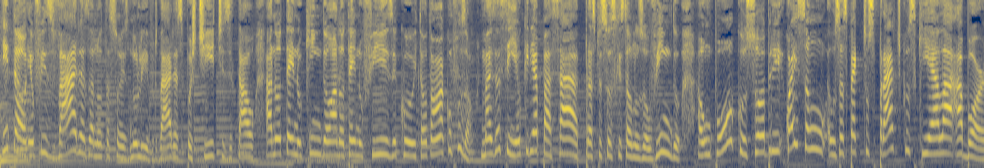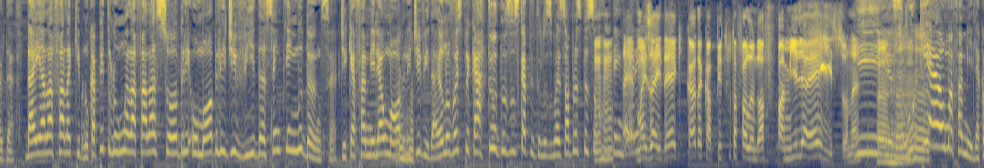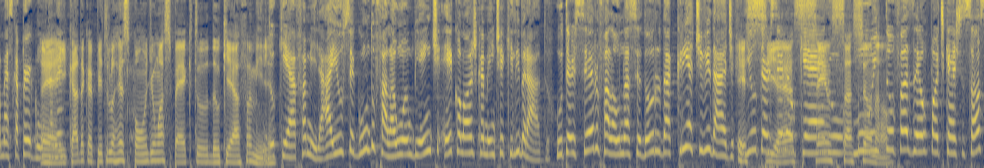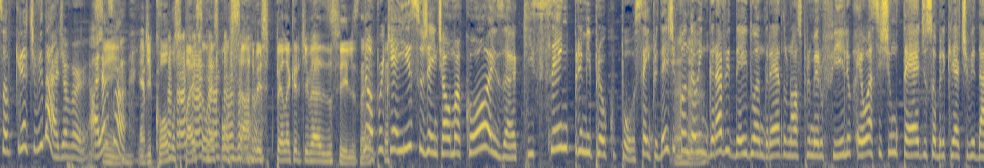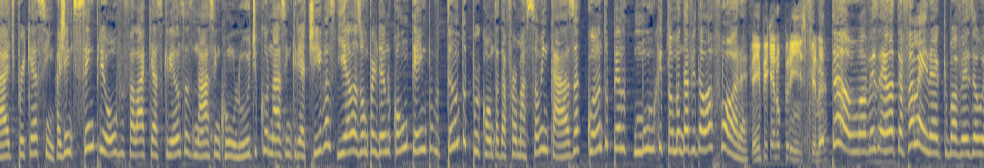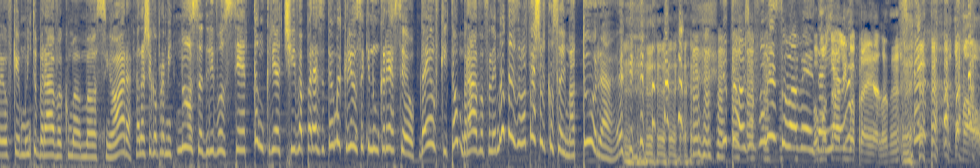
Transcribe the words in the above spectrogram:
Então, eu fiz várias anotações no livro, várias post-its e tal. Anotei no Kindle, anotei no físico, então tá uma confusão. Mas assim, eu queria passar para as pessoas que estão nos ouvindo ah, um pouco sobre quais são os aspectos práticos que ela aborda. Daí ela fala que no capítulo 1 ela fala sobre o móvel de vida sempre em mudança, de que a família é um móvel de vida. Eu não vou explicar todos os capítulos, mas só para as pessoas É, entenderem. mas a ideia é que cada capítulo tá falando, a família é isso, né? Isso. Aham. O que é uma família? Começa com a pergunta, É, né? e cada capítulo responde um aspecto do que é a família. do que é a família. Aí o segundo fala um ambiente ecologicamente equilibrado. O terceiro fala o nascedouro da criatividade. e o Esse terceiro é eu quero muito fazer um podcast só sobre criatividade, amor. Olha Sim, só. e de como os pais são responsáveis pela criatividade dos filhos, né? Não, porque isso, gente, é uma coisa que sempre me preocupou. Sempre. Desde quando eu engravidei do André, do nosso primeiro filho, eu assisti um TED sobre criatividade, porque assim, a gente sempre ouve falar que as crianças nascem com o lúdico, nascem criativas e elas vão perdendo com o tempo, tanto por conta da formação em casa, quanto pelo murro que toma da vida lá fora. Bem pequeno príncipe, né? Então, uma vez, eu até falei, né, que uma vez eu, eu fiquei muito brava com uma, uma senhora, ela chegou pra mim, nossa, Adri, você é tão criativa, parece até uma criança que não cresceu. Daí eu fiquei tão brava, eu falei, meu Deus, ela tá achando que eu sou imatura? então, eu já falei isso uma vez. Vou mostrar a ela- língua pra ela, né? de mal.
